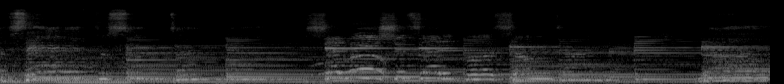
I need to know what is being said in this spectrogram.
I've said it for some time now. Said we should set it for some time. Now,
